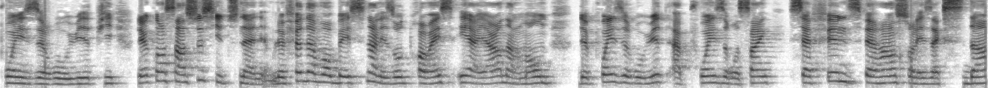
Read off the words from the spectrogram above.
puis 0.08. Puis le consensus, il est unanime. Le fait d'avoir baissé dans les autres provinces et ailleurs dans le monde de 0.08 à 0.05, ça fait une différence sur les accidents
